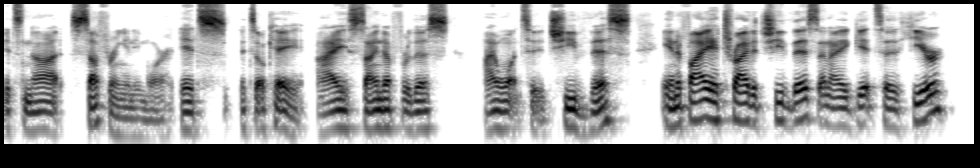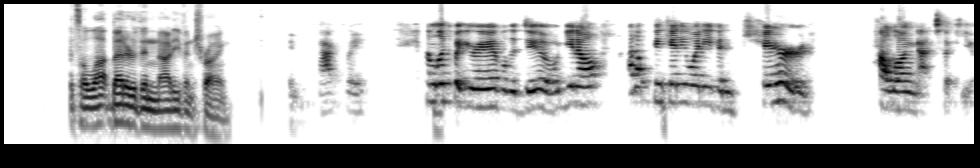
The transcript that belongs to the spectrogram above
it's not suffering anymore. It's it's okay. I signed up for this. I want to achieve this. And if i try to achieve this and i get to here it's a lot better than not even trying. Exactly. And look what you were able to do. You know i don't think anyone even cared how long that took you.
